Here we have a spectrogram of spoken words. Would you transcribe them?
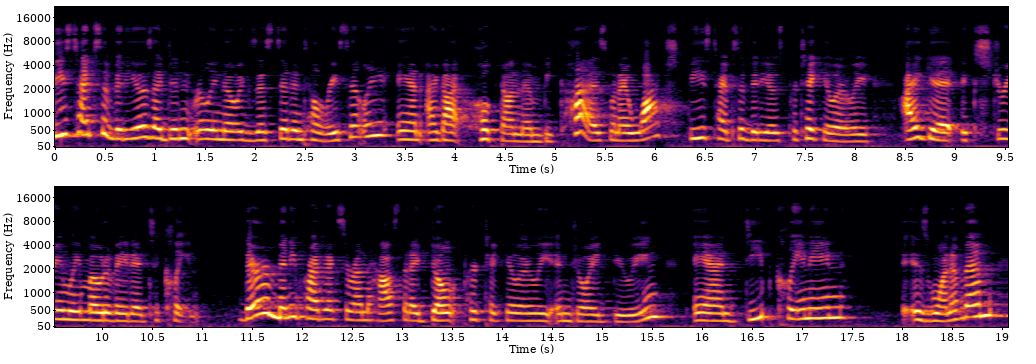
These types of videos I didn't really know existed until recently and I got hooked on them because when I watched these types of videos particularly, I get extremely motivated to clean. There are many projects around the house that I don't particularly enjoy doing and deep cleaning is one of them.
